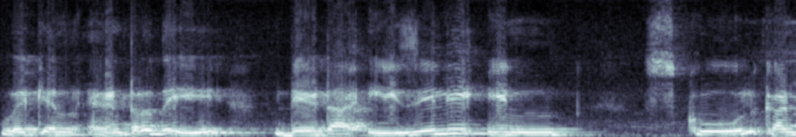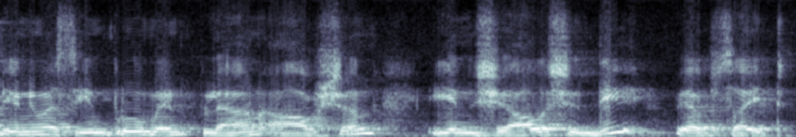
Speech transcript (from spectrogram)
we can enter the data easily in school continuous improvement plan option in Shaala Siddhi website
